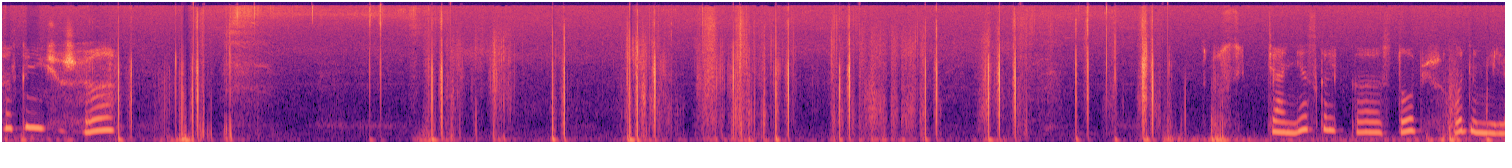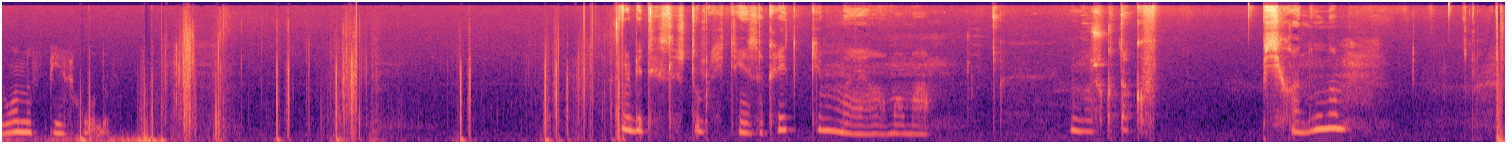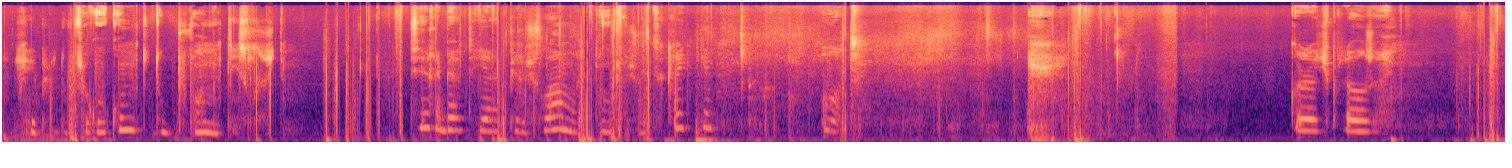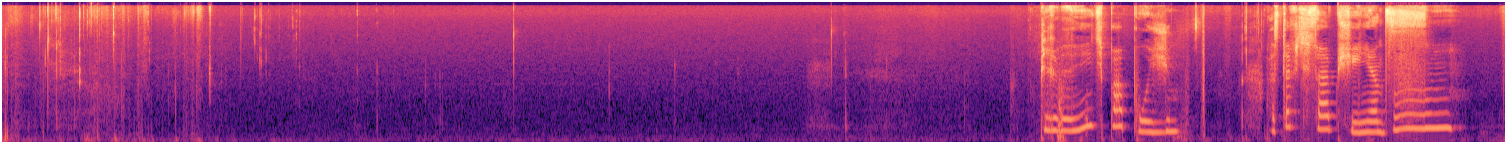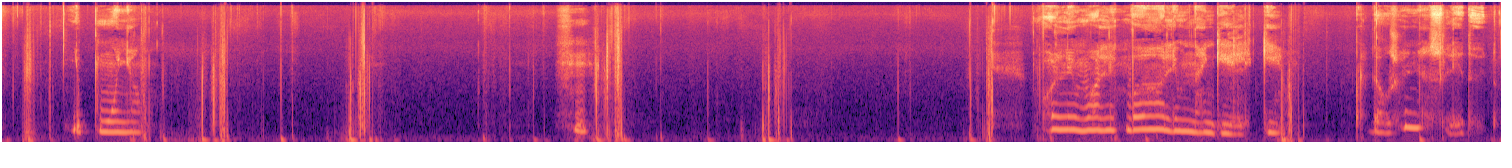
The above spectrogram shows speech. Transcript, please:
Заткнись уже, а. Несколько сто пешеходных миллионов переходов. Ребята, если что, простите за критики, моя мама немножко так психанула. Сейчас я перейду в другую комнату, чтобы вам это не слышать. Все, ребят, я перешла, можете не слышать за критики. Вот. Короче, продолжаем. Перезвоните попозже. Оставьте сообщение. Не понял. Хм. Валим, валим, валим на гелике. Продолжение следует.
